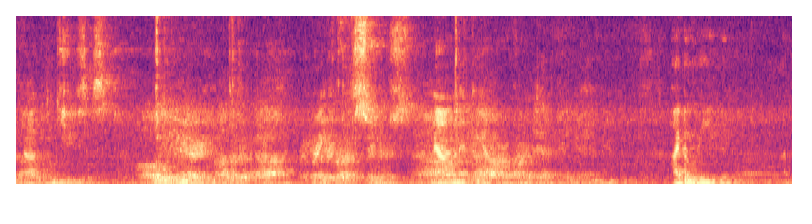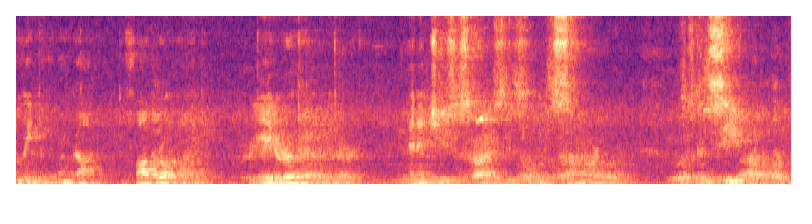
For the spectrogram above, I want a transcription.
the fountain Jesus. Holy Mary, Mother of God, pray for us sinners, now and at the hour of our death. Amen. I believe in, I believe in one God, the Father Almighty, creator of heaven and earth, and in Jesus Christ, his only Son, our Lord, who was conceived by the Holy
